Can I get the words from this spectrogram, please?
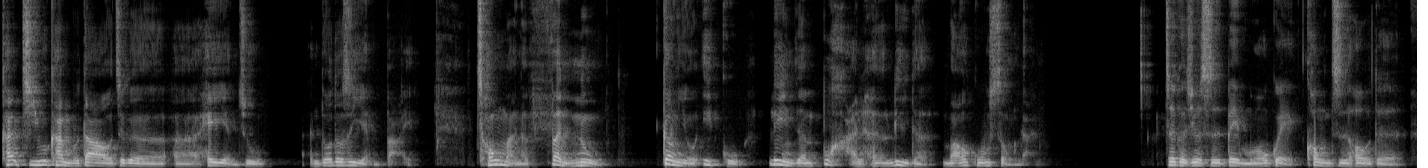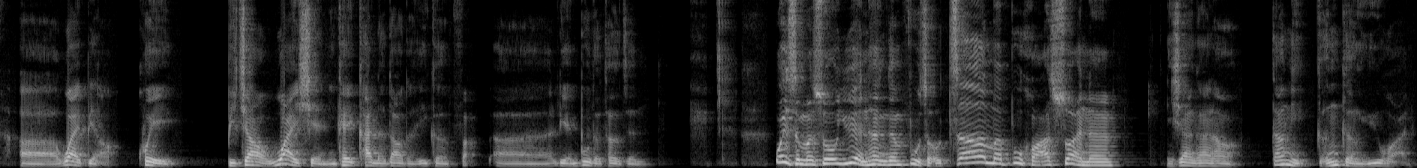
看几乎看不到这个呃黑眼珠，很多都是眼白。充满了愤怒，更有一股令人不寒而栗的毛骨悚然。这个就是被魔鬼控制后的呃外表会比较外显，你可以看得到的一个呃脸部的特征。为什么说怨恨跟复仇这么不划算呢？你想想看哈，当你耿耿于怀，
